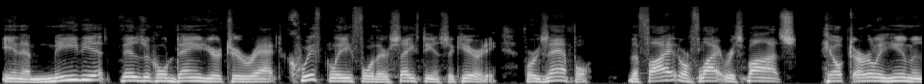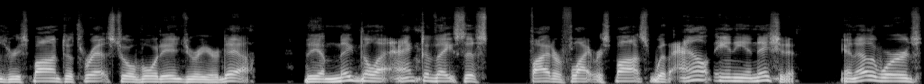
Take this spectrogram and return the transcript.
in immediate physical danger to react quickly for their safety and security. For example, the fight or flight response helped early humans respond to threats to avoid injury or death. The amygdala activates this fight or flight response without any initiative. In other words,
